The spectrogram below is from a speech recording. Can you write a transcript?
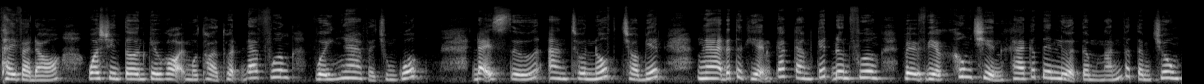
Thay vào đó, Washington kêu gọi một thỏa thuận đa phương với Nga và Trung Quốc. Đại sứ Antonov cho biết Nga đã thực hiện các cam kết đơn phương về việc không triển khai các tên lửa tầm ngắn và tầm trung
